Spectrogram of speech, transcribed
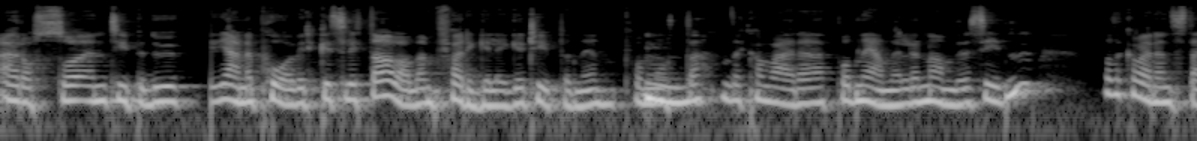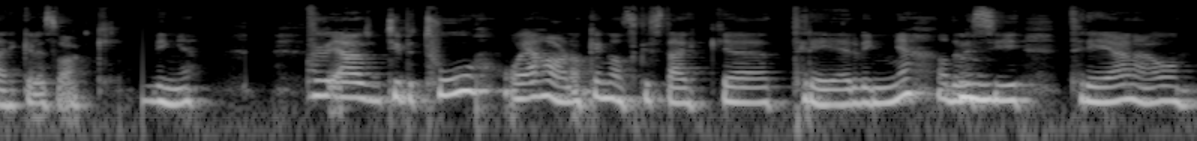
er også en type du gjerne påvirkes litt av. Da. Den fargelegger typen din, på en Mm. måte. Det kan være på den ene eller den andre siden, og det kan være en sterk eller svak vinge. Jeg er type to, og jeg har nok en ganske sterk eh, treervinge. Og det vil Mm. si, treeren er jo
